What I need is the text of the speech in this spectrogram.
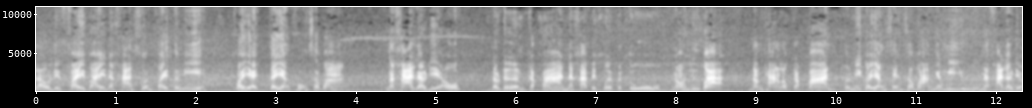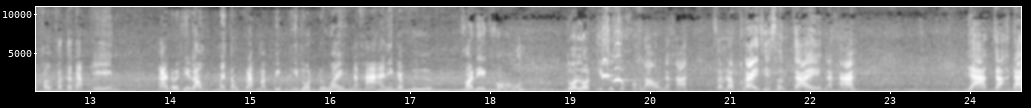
เราลิฟต์ไฟไว้นะคะ ส่วนไฟตัวนี้ก็จะยังคงสว่างนะคะ แล้วเดี๋ยวเราเดินกลับบ้านนะคะ ไปเปิดประตูเนาะหรือว่านำทางเรากลับบ้าน ตัวนี้ก็ยังแสงสว่างยังมีอยู่นะคะ แล้วเดี๋ยวเขาก็จะดับเองอ่าโดยที่เราไม่ต้องกลับมาปิดที่รถด้วยนะคะ อันนี้ก็คือข้อดีของตัวรถอีซูซุของเรานะคะสำหรับใครที่สนใจนะคะ อยากจะได้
